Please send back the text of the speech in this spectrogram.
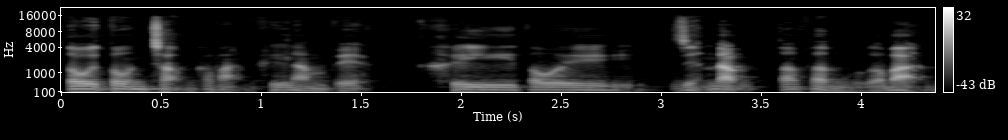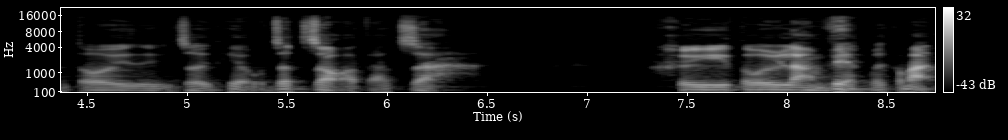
tôi tôn trọng các bạn khi làm việc. Khi tôi diễn đọc tác phẩm của các bạn tôi giới thiệu rất rõ tác giả. Khi tôi làm việc với các bạn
